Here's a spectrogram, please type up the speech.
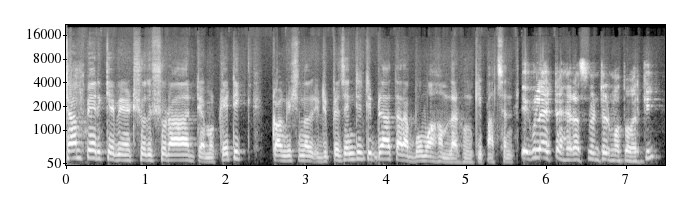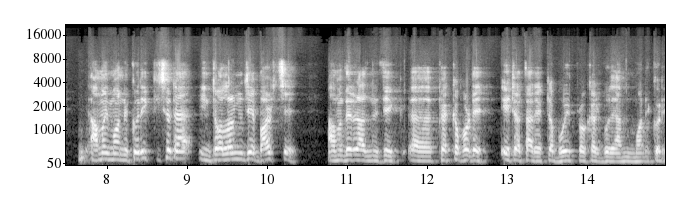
ট্রাম্পের ক্যাবিনেট সদস্যরা ডেমোক্রেটিক কংগ্রেশনাল রিপ্রেজেন্টেটিভরা তারা বোমা হামলার হুমকি পাচ্ছেন। এগুলো একটা হ্যারাসমেন্টের মতো আর কি। আমি মনে করি কিছুটা ইনটলারেন্ট যে বাড়ছে আমাদের রাজনৈতিক প্রেক্ষাপটে এটা তার একটা বই প্রকাশ বলে আমি মনে করি।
